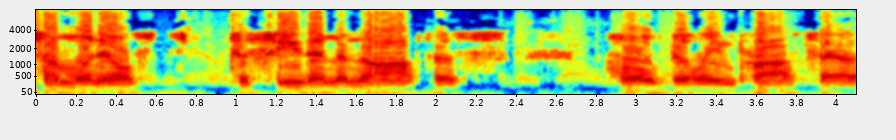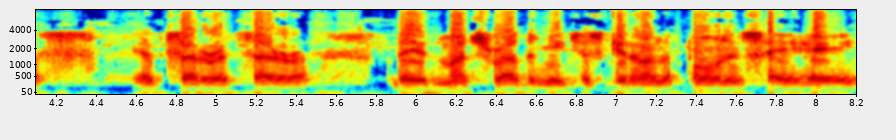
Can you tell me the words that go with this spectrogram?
someone else to see them in the office, whole billing process, et cetera, et cetera. They'd much rather me just get on the phone and say, hey,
